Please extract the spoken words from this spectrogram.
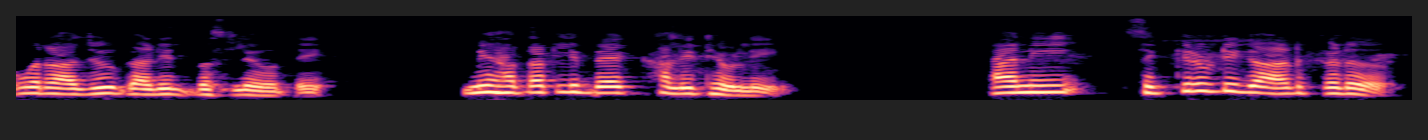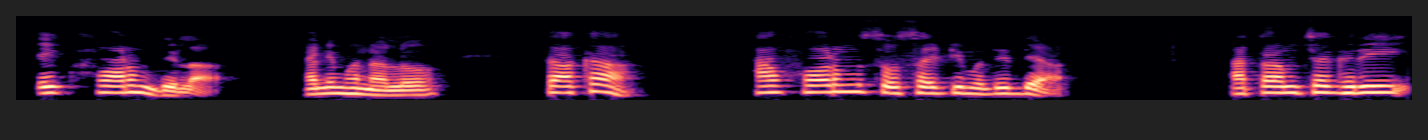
व राजू गाडीत बसले होते. मी हातातली बॅग खाली ठेवली आणि सिक्युरिटी गार्डकडं एक फॉर्म दिला आणि म्हणालो काका हा फॉर्म सोसायटीमध्ये द्या. आता आमच्या घरी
